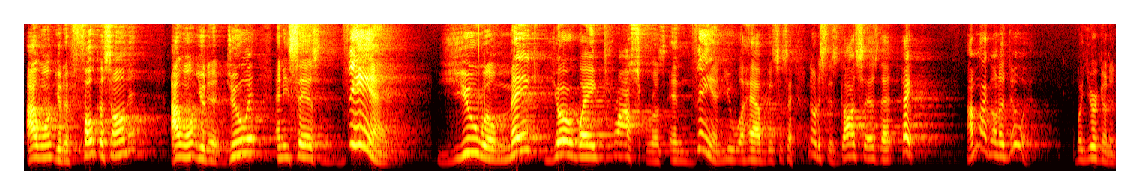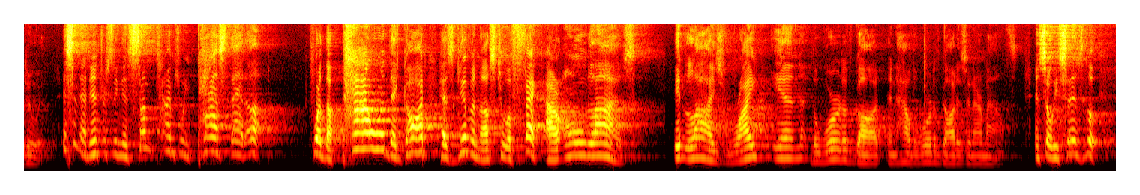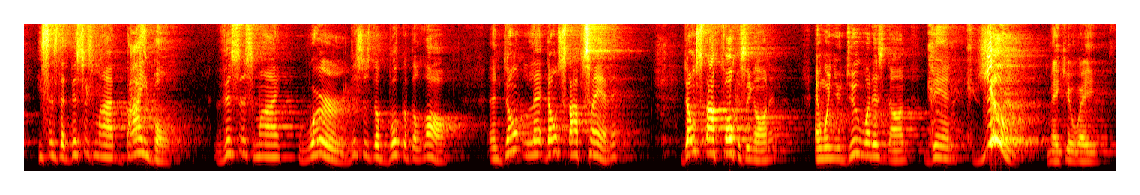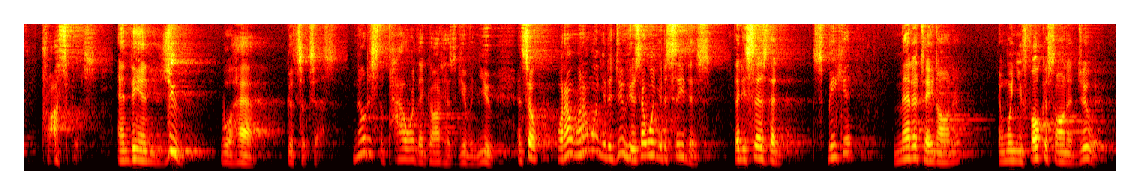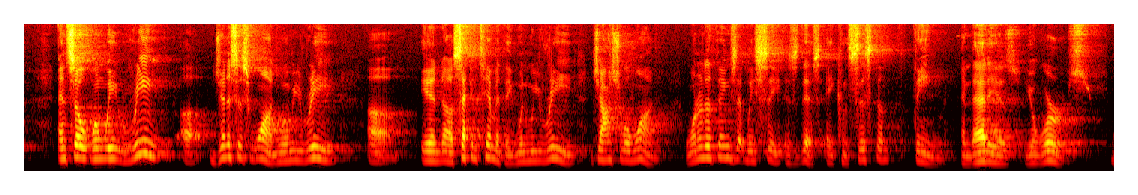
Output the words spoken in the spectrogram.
I want you to focus on it, I want you to do it. And he says, Then you will make your way prosperous, and then you will have good success. Notice this God says that, Hey, I'm not going to do it, but you're going to do it. Isn't that interesting? And sometimes we pass that up for the power that God has given us to affect our own lives. It lies right in the Word of God and how the Word of God is in our mouths. And so he says, Look, he says that this is my Bible. This is my word. This is the book of the law. And don't let don't stop saying it. Don't stop focusing on it. And when you do what is done, then you make your way prosperous. And then you will have good success. Notice the power that God has given you. And so, what I, what I want you to do here is I want you to see this that He says that speak it, meditate on it, and when you focus on it, do it. And so, when we read uh, Genesis 1, when we read uh, in uh, 2 Timothy, when we read Joshua 1, one of the things that we see is this a consistent theme, and that is your words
